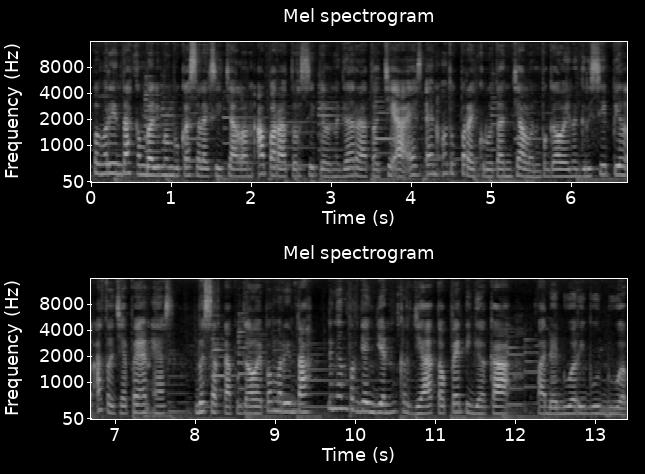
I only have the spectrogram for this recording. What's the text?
pemerintah kembali membuka seleksi calon aparatur sipil negara atau CASN untuk perekrutan calon pegawai negeri sipil atau CPNS beserta pegawai pemerintah dengan perjanjian kerja atau P3K pada 2022.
